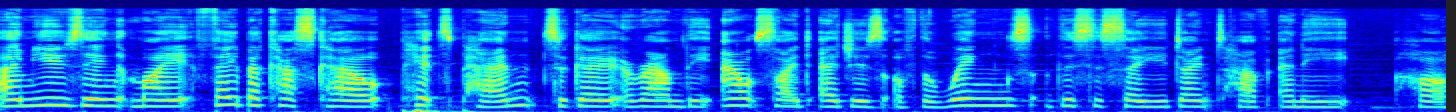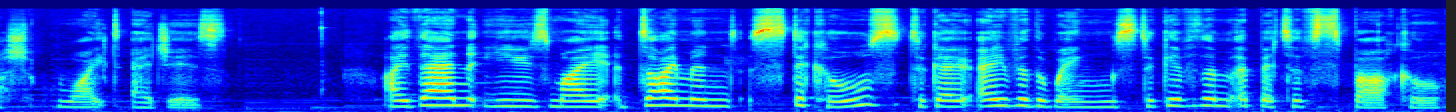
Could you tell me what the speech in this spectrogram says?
I'm using my Faber-Castell Pitt pen to go around the outside edges of the wings. This is so you don't have any harsh white edges. I then use my diamond stickles to go over the wings to give them a bit of sparkle.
